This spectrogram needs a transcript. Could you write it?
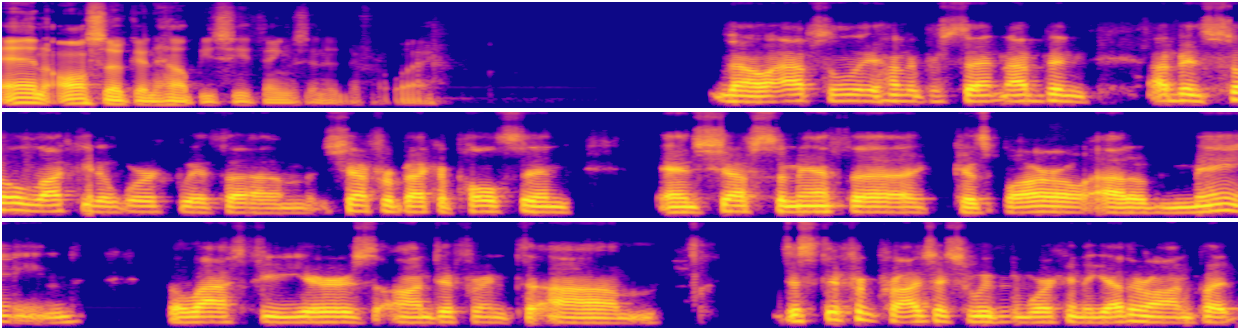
and also can help you see things in a different way. No, absolutely, hundred percent. And I've been I've been so lucky to work with um, Chef Rebecca Polson and Chef Samantha Gasparo out of Maine the last few years on different um, just different projects we've been working together on. But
